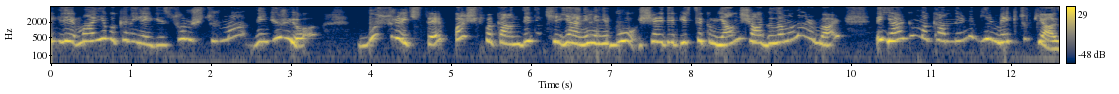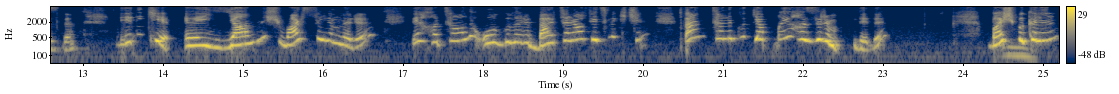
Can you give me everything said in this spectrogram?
ilgili Maliye Bakanı ile ilgili soruşturma ne yürüyor. Bu süreçte başbakan dedi ki yani hani bu şeyde bir takım yanlış algılamalar var ve yargı makamlarına bir mektup yazdı. Dedi ki e, yanlış varsayımları ve hatalı olguları bertaraf etmek için ben tanıklık yapmaya hazırım dedi. Başbakanın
